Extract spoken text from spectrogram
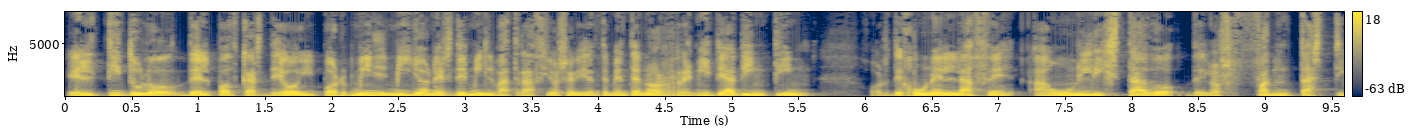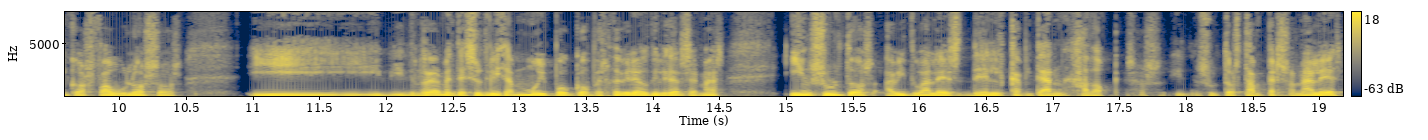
El título del podcast de hoy, por mil millones de mil batracios, evidentemente nos remite a Tintín. Os dejo un enlace a un listado de los fantásticos, fabulosos y, realmente se utilizan muy poco, pero deberían utilizarse más, insultos habituales del capitán Haddock. Esos insultos tan personales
